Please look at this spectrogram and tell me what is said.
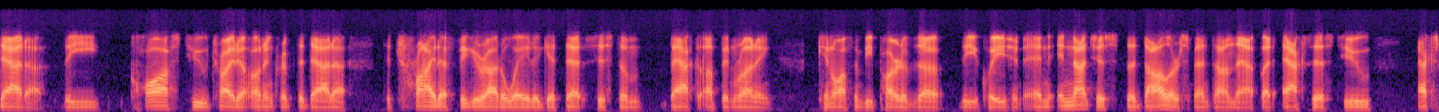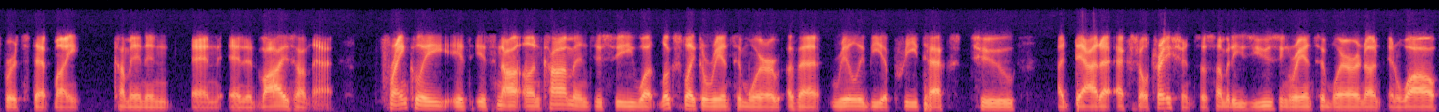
data, the cost to try to unencrypt the data, to try to figure out a way to get that system back up and running can often be part of the, the equation. And, and not just the dollar spent on that, but access to experts that might come in and, and, and advise on that. Frankly, it, it's not uncommon to see what looks like a ransomware event really be a pretext to a data exfiltration. So somebody's using ransomware, and, and while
